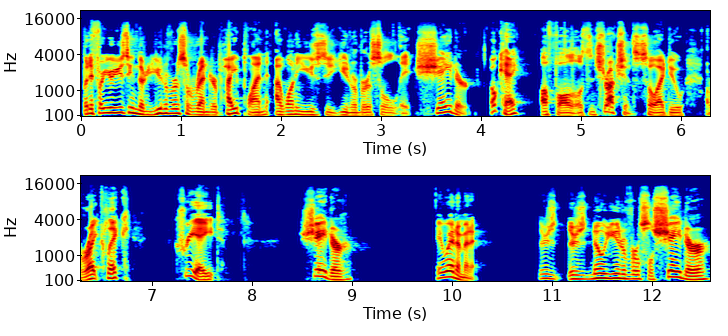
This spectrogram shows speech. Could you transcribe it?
but if you're you're using the universal render pipeline, I want to use the universal lit shader. Okay, I'll follow those instructions. So I do a right click, create, shader. Hey, wait a minute. There's there's no universal shader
